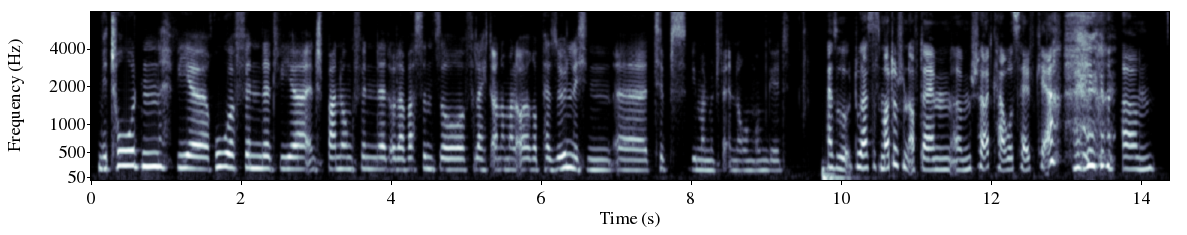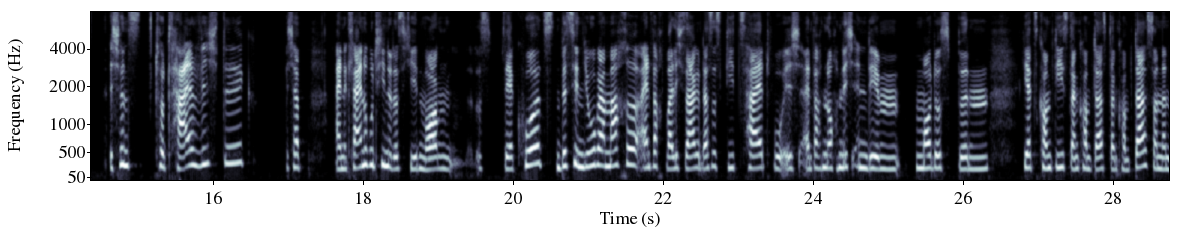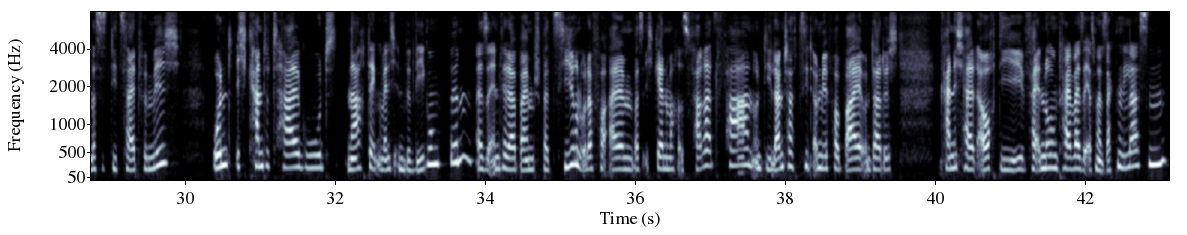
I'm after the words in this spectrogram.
Methoden, wie ihr Ruhe findet, wie ihr Entspannung findet oder was sind so vielleicht auch nochmal eure persönlichen äh, Tipps, wie man mit Veränderungen umgeht? Also du hast das Motto schon auf deinem ähm, Shirt, Caro Selfcare. ähm, ich finde es total wichtig. Ich habe eine kleine Routine, dass ich jeden Morgen das sehr kurz ein bisschen Yoga mache, einfach weil ich sage, das ist die Zeit, wo ich einfach noch nicht in dem Modus bin, jetzt kommt dies, dann kommt das, dann kommt das, sondern das ist die Zeit für mich. Und ich kann total gut nachdenken, wenn ich in Bewegung bin. Also entweder beim Spazieren oder vor allem, was ich gerne mache, ist Fahrradfahren und die Landschaft zieht an mir vorbei und dadurch kann ich halt auch die Veränderung teilweise erstmal sacken lassen.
